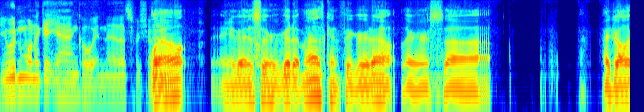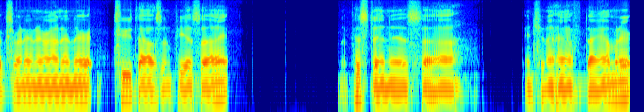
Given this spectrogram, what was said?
you wouldn't want to get your hand caught in there, that's for sure. Well, you guys who are good at math can figure it out. There's uh, hydraulics running around in there at 2,000 psi. The piston is uh, inch and a half diameter.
